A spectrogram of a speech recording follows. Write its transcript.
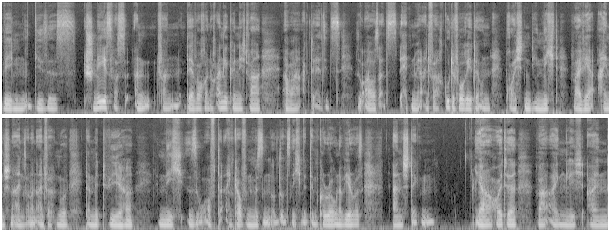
wegen dieses Schnees, was Anfang der Woche noch angekündigt war. Aber aktuell sieht es so aus, als hätten wir einfach gute Vorräte und bräuchten die nicht, weil wir einschneiden, sondern einfach nur, damit wir nicht so oft einkaufen müssen und uns nicht mit dem Coronavirus anstecken. Ja, heute war eigentlich ein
